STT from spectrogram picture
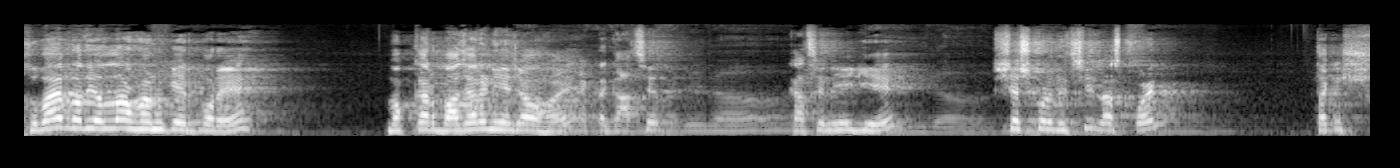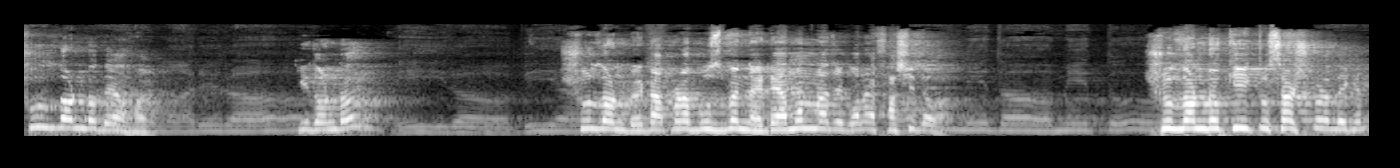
খোবায়েব রাজি আল্লাহ হানুকে এরপরে মক্কার বাজারে নিয়ে যাওয়া হয়, একটা গাছের কাছে নিয়ে গিয়ে। শেষ করে দিচ্ছি লাস্ট পয়েন্ট তাকে শুলদণ্ড দেওয়া হয়। কি দণ্ড? শুলদণ্ড, এটা আপনারা বুঝবেন না, এটা এমন না যে গলায় ফাঁসি দেওয়া। শুলদণ্ড কি একটু সার্চ করে দেখেন।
